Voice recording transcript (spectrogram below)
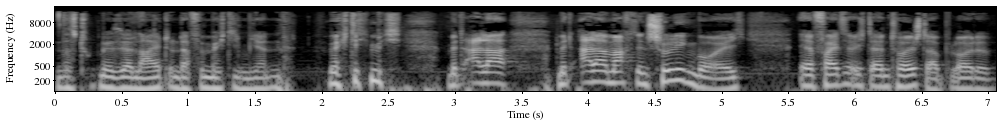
Das tut mir sehr leid und dafür möchte ich mich möchte ich mich mit aller mit aller Macht entschuldigen bei euch, äh, falls ihr euch da enttäuscht habt, Leute.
